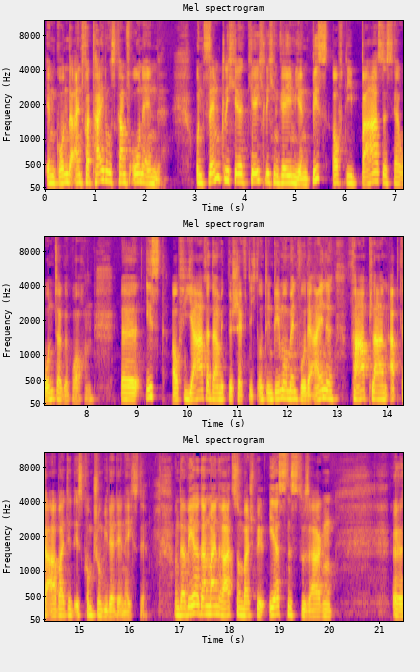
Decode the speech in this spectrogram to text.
im Grunde ein Verteidigungskampf ohne Ende. Und sämtliche kirchlichen Gremien bis auf die Basis heruntergebrochen äh, ist auf Jahre damit beschäftigt. Und in dem Moment, wo der eine Fahrplan abgearbeitet ist, kommt schon wieder der nächste. Und da wäre dann mein Rat zum Beispiel erstens zu sagen, äh,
